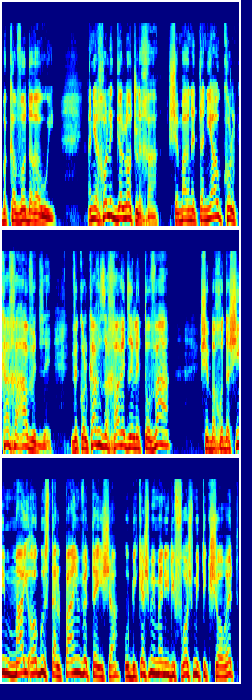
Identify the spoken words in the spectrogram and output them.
בכבוד הראוי. אני יכול לגלות לך שמר נתניהו כל כך אהב את זה, וכל כך זכר את זה לטובה, שבחודשים מאי-אוגוסט 2009 הוא ביקש ממני לפרוש מתקשורת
